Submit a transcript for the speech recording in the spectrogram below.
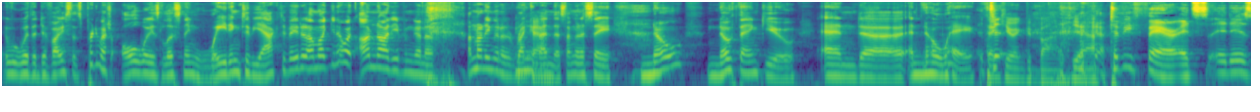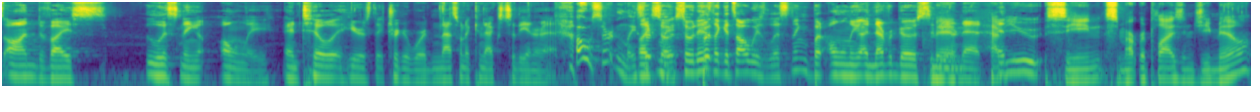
with a device that's pretty much always listening, waiting to be activated, I'm like, you know what? I'm not even gonna, I'm not even gonna recommend Yeah. this. I'm gonna say no, no, thank you, and uh, and no way. Thank you and goodbye. Yeah. To be fair, it's it is on device listening only until it hears the trigger word, and that's when it connects to the internet. Oh, certainly, Like so, certainly. so it is But- like it's always listening, but only it never goes to the internet. have And- you seen Smart Replies in Gmail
